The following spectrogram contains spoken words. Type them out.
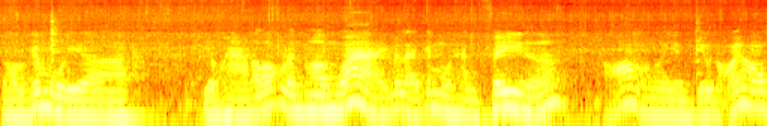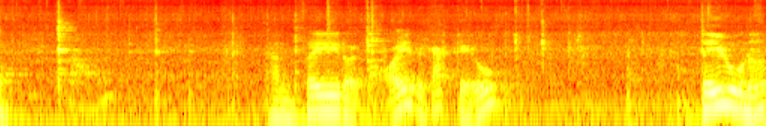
rồi cái mùi ờ, dầu hào nó bốc lên thơm quá với lại cái mùi hành phi nữa. Đó mọi người nhìn chịu nổi không? Hành phi rồi tỏi rồi các kiểu. Tiêu nữa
